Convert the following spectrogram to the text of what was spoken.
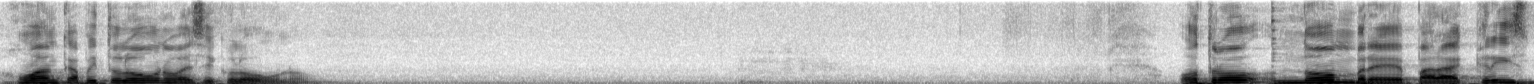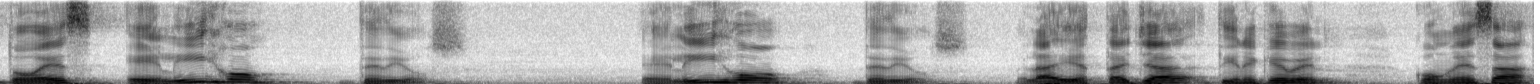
Juan capítulo 1, versículo 1. Otro nombre para Cristo es el Hijo de Dios el Hijo de Dios. ¿verdad? Y esta ya tiene que ver con esa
